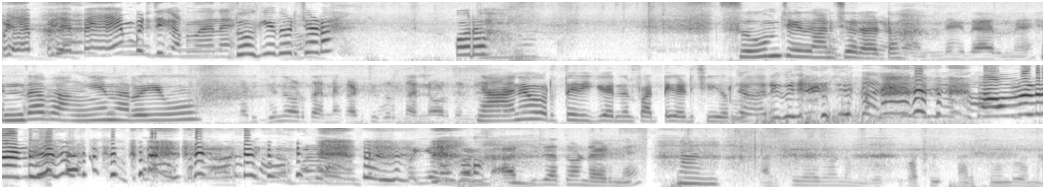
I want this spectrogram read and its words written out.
പേം പിടിച്ച് കിടന്നേനെ നോക്കി ഇത് പിടിച്ചേടാ. ഓരോ. സൂം ചെയ്ത് കാണിച്ചു തരാം കേട്ടോ. എന്താ ഭംഗി നിറയൂ ഞാനും ഓർത്തിരിക്കുവായിരുന്നു പട്ടി കടിച്ചു അടിച്ചില്ലാത്തോണ്ടായിരുന്നേ. അടുത്തില്ലാത്തോണ്ട് പട്ടി വന്നു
